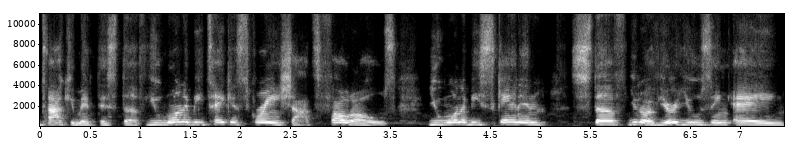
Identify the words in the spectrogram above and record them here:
document this stuff. You want to be taking screenshots, photos, you want to be scanning stuff. You know, if you're using a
